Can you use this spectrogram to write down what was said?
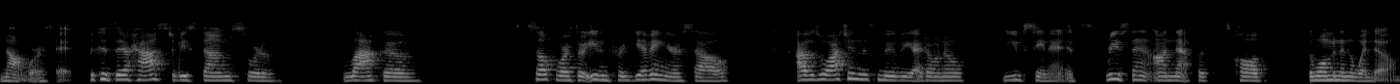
not worth it? Because there has to be some sort of lack of self-worth or even forgiving yourself. I was watching this movie i don't know you've seen it. It's recent on Netflix. It's called The Woman in the Window.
